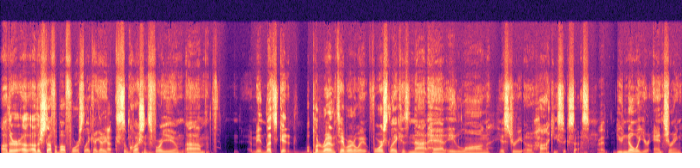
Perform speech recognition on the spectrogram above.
other uh, other stuff about Forest Lake. I got Yeah. some questions for you. Um, I mean, let's get we'll put it right on the table right away. Forest Lake has not had a long history of hockey success. Right. You know what you're entering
